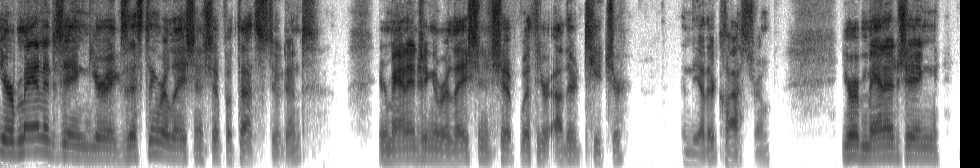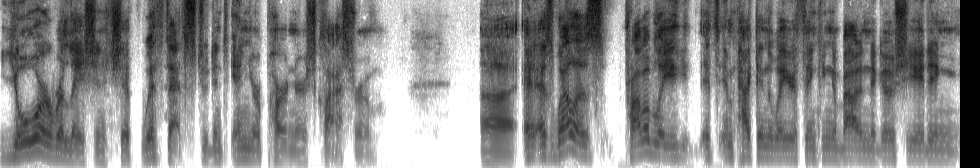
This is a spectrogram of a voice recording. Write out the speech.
You're managing your existing relationship with that student. You're managing a relationship with your other teacher in the other classroom. You're managing your relationship with that student in your partner's classroom. Uh, as well as probably it's impacting the way you're thinking about and negotiating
